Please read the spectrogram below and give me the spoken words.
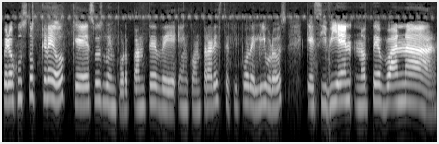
pero justo creo que eso es lo importante de encontrar este tipo de libros que si bien no te van a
